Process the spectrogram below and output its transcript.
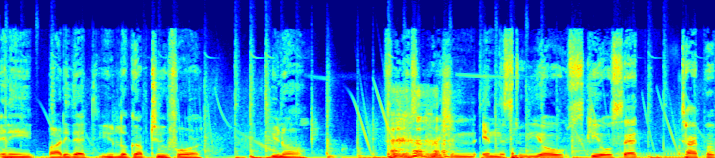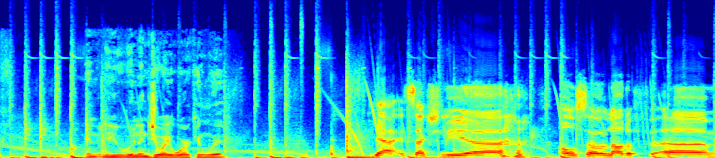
anybody that you look up to for you know for inspiration in the studio skill set type of and you will enjoy working with Yeah, it's actually uh, also a lot of um,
